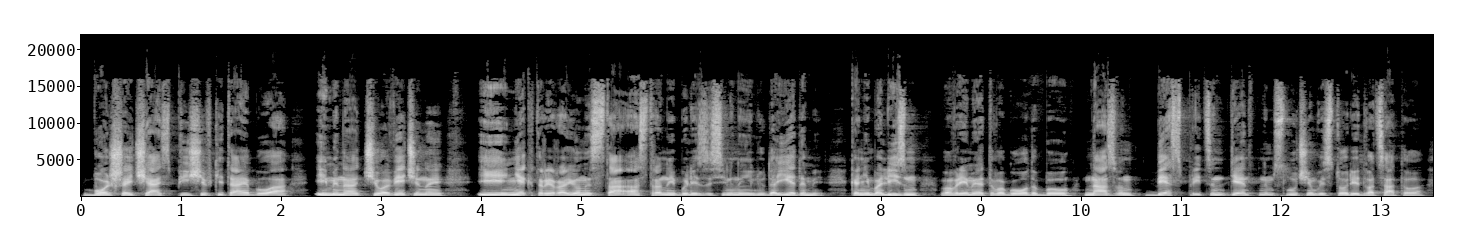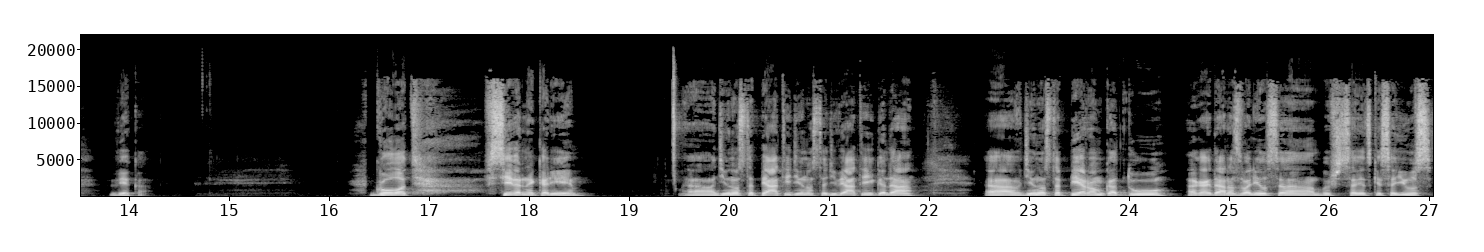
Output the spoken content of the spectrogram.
Большая часть пищи в Китае была именно человечиной, и некоторые районы страны были заселены людоедами. Каннибализм во время этого голода был назван беспрецедентным случаем в истории 20 века. Голод в Северной Корее 95-99 а, года. А, в 91 году, а, когда развалился бывший Советский Союз,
